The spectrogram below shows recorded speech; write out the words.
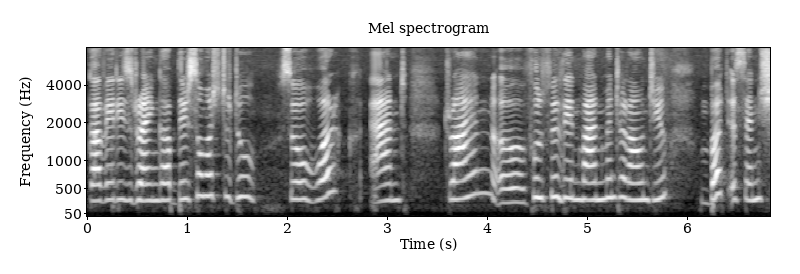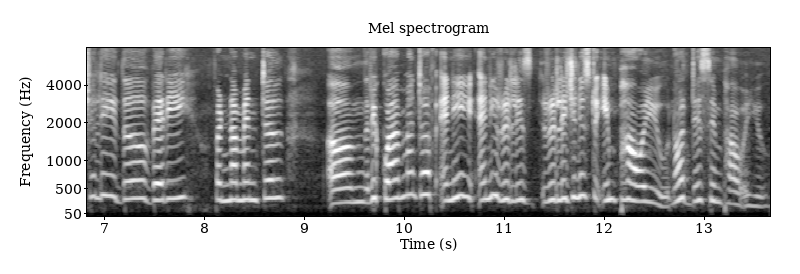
Kaveri is drying up. There's so much to do. So work and try and uh, fulfill the environment around you. But essentially, the very fundamental um, requirement of any, any religion is to empower you, not disempower you.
